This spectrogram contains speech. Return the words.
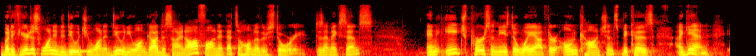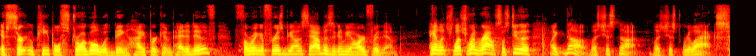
But if you're just wanting to do what you want to do and you want God to sign off on it, that's a whole other story. Does that make sense? And each person needs to weigh out their own conscience because, again, if certain people struggle with being hyper competitive, throwing a frisbee on Sabbath is going to be hard for them. Hey, let's, let's run routes. Let's do it. Like, no, let's just not. Let's just relax.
